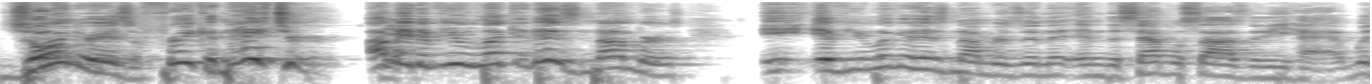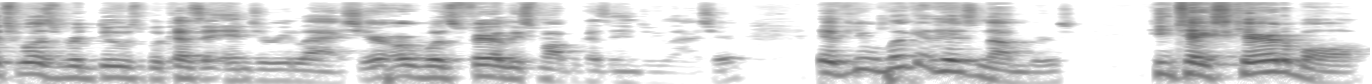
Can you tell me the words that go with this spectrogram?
Joiner is a freak of nature. I yeah. mean, if you look at his numbers, if you look at his numbers in the in the sample size that he had, which was reduced because of injury last year, or was fairly small because of injury last year, if you look at his numbers, he takes care of the ball.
